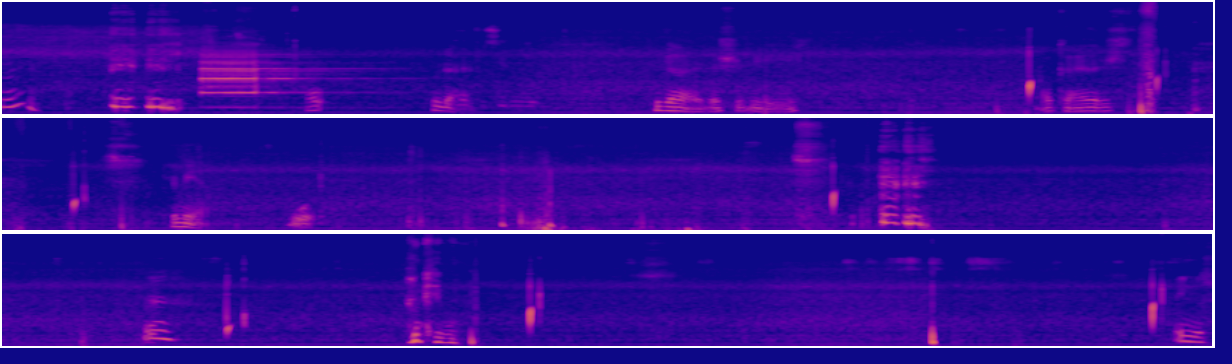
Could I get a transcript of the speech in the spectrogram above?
oh. Who died? Who died? There should be. Okay, there's. Hear me out. Wood. Eh. Okay, well. English.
